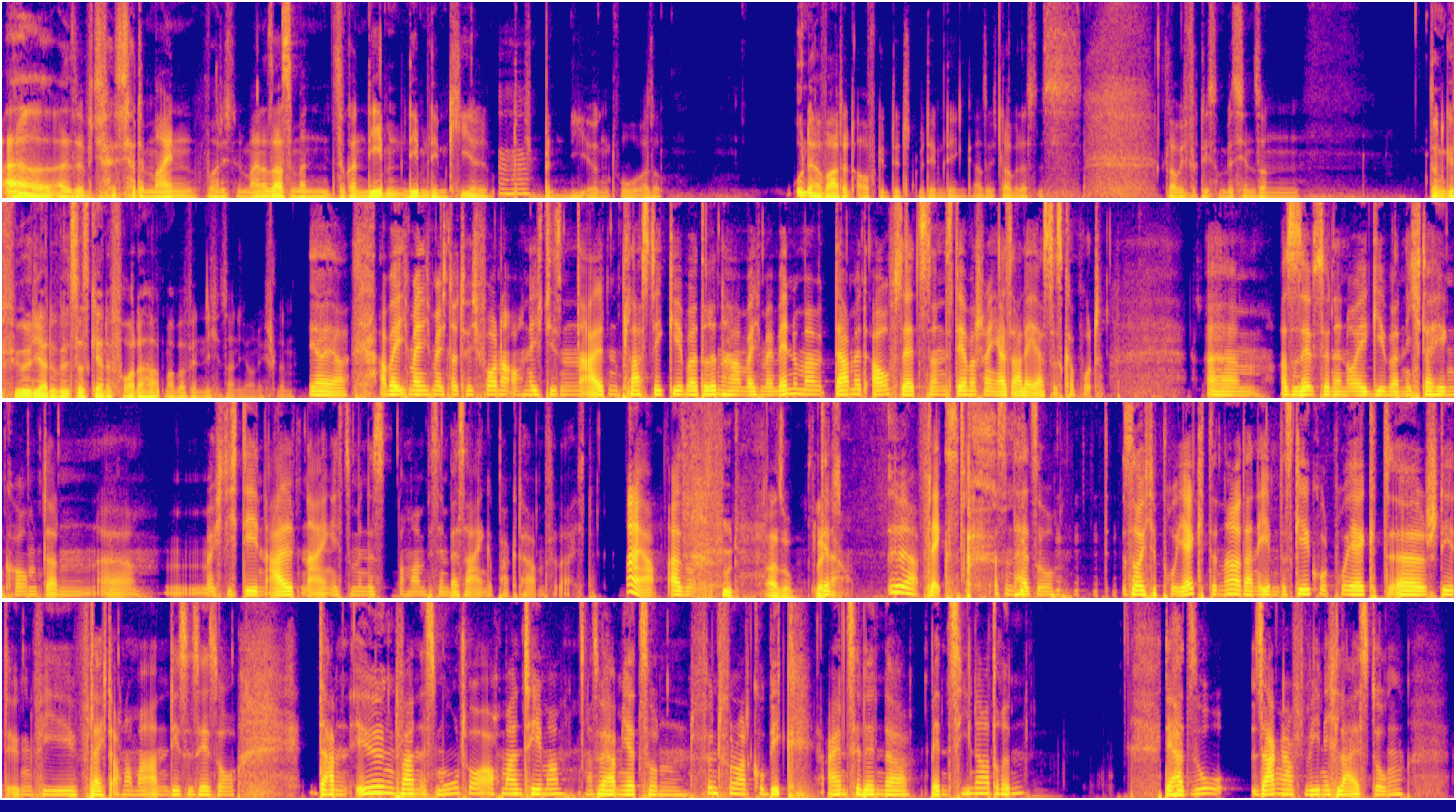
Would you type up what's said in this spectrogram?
Äh, also ich hatte meinen, wo hatte ich denn? Meiner saß immer sogar neben, neben dem Kiel. Mhm. Ich bin nie irgendwo, also unerwartet aufgeditscht mit dem Ding. Also ich glaube, das ist, glaube ich, wirklich so ein bisschen so ein so ein Gefühl, ja, du willst das gerne vorne haben, aber wenn nicht, ist eigentlich auch nicht schlimm. Ja, ja. Aber ich meine, ich möchte natürlich vorne auch nicht diesen alten Plastikgeber drin haben, weil ich meine, wenn du mal damit aufsetzt, dann ist der wahrscheinlich als allererstes kaputt. Ähm, also selbst wenn der neue Geber nicht dahin kommt, dann äh, möchte ich den alten eigentlich zumindest noch mal ein bisschen besser eingepackt haben vielleicht. Naja, also. Gut, also Flex. Genau. Ja, Flex. Das sind halt so solche Projekte, ne? Dann eben das G-Code-Projekt äh, steht irgendwie vielleicht auch nochmal an diese Saison. Dann irgendwann ist Motor auch mal ein Thema. Also wir haben jetzt so einen 500 Kubik Einzylinder Benziner drin. Der hat so sagenhaft wenig Leistung,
